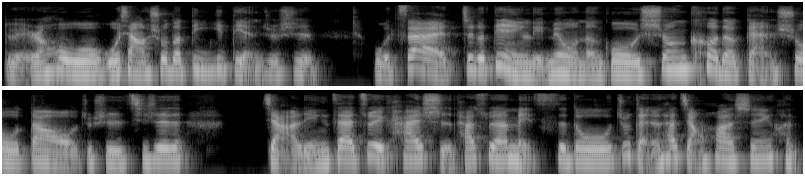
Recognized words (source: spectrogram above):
对，然后我我想说的第一点就是，我在这个电影里面，我能够深刻的感受到，就是其实贾玲在最开始，她虽然每次都就感觉她讲话的声音很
